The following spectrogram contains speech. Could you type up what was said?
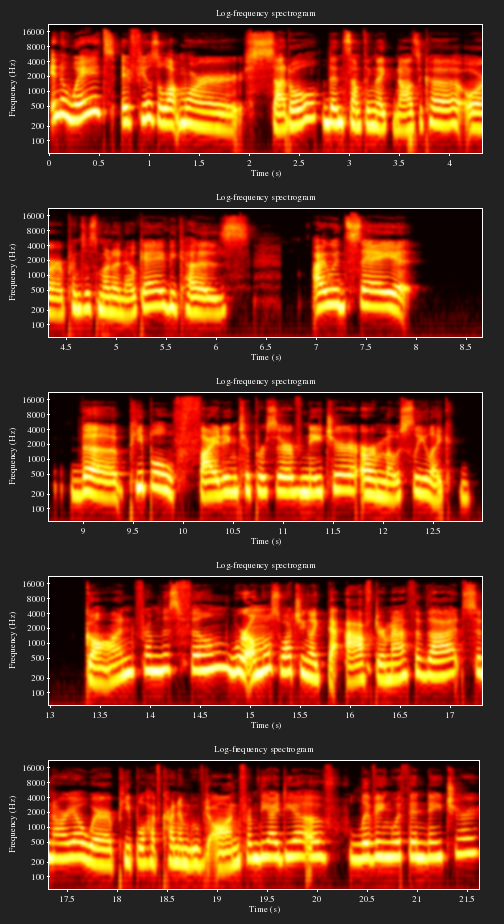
in a way it's it feels a lot more subtle than something like Nausicaa or Princess Mononoke because I would say the people fighting to preserve nature are mostly like gone from this film. We're almost watching like the aftermath of that scenario where people have kind of moved on from the idea of living within nature.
